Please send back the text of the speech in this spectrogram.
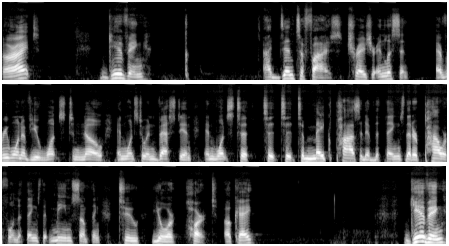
All right? Giving identifies treasure. And listen, every one of you wants to know and wants to invest in and wants to, to, to, to make positive the things that are powerful and the things that mean something to your heart, okay? Giving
